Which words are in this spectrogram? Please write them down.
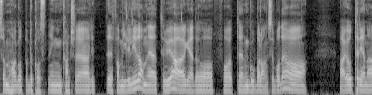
som har gått på bekostning kanskje av litt eh, familieliv, da. Men jeg tror jeg har greid å få en god balanse på det. Og jeg har jo trena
